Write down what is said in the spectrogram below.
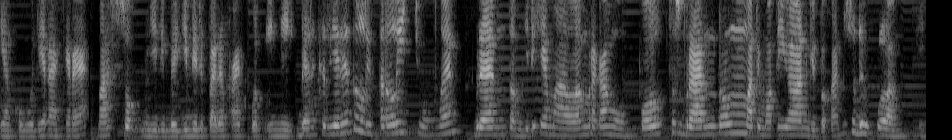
yang kemudian akhirnya masuk menjadi bagian daripada fight club ini. Dan kerjanya tuh literally cuman berantem. Jadi kayak malam mereka ngumpul terus berantem mati-matian gitu kan. Terus udah pulang kayak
